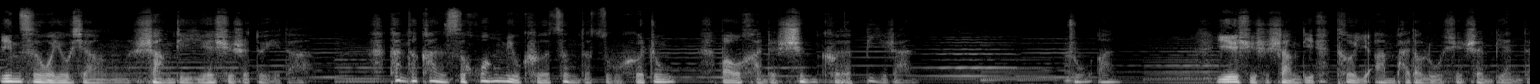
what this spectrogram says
因此，我又想，上帝也许是对的。看他看似荒谬可憎的组合中，包含着深刻的必然。朱安，也许是上帝特意安排到鲁迅身边的，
